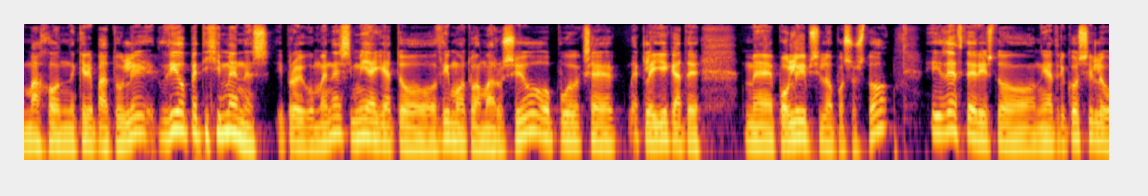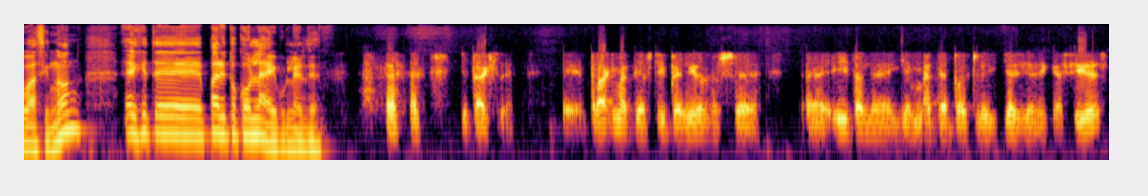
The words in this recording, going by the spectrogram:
μαχών, κύριε Πατούλη. Δύο πετυχημένες οι προηγούμενε. Μία για το Δήμο του Αμαρουσίου, όπου εκλεγήκατε με πολύ υψηλό ποσοστό. Η δεύτερη στον Ιατρικό Σύλλογο Αθηνών έχετε πάρει το κολλάι που λέτε. Κοιτάξτε, ε, πράγματι αυτή η περίοδος ε, ε, ήταν γεμάτη από εκλογικές διαδικασίες,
